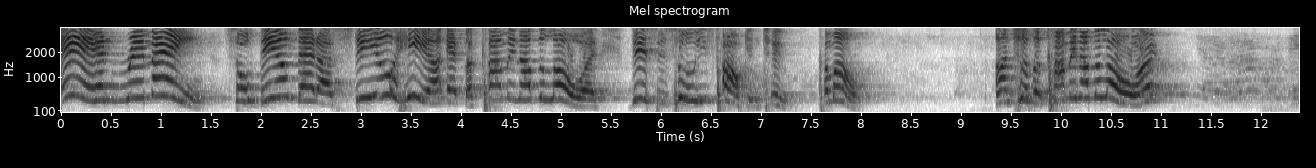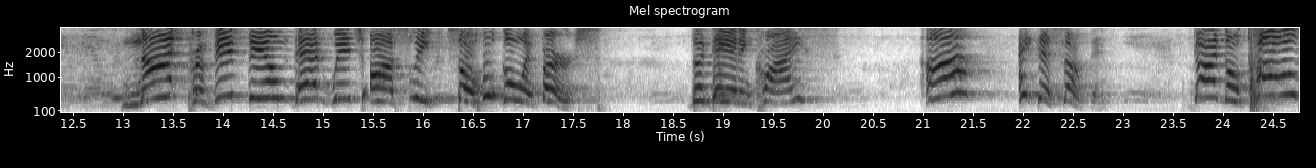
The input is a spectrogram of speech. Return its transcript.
and remain. So, them that are still here at the coming of the Lord, this is who he's talking to. Come on. Until the coming of the Lord, not prevent them that which are asleep. So, who going first? The dead in Christ? Huh? Ain't that something? God gonna call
